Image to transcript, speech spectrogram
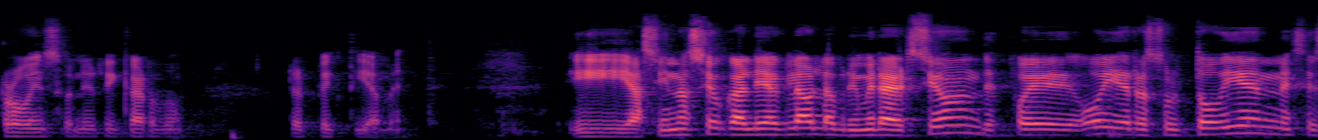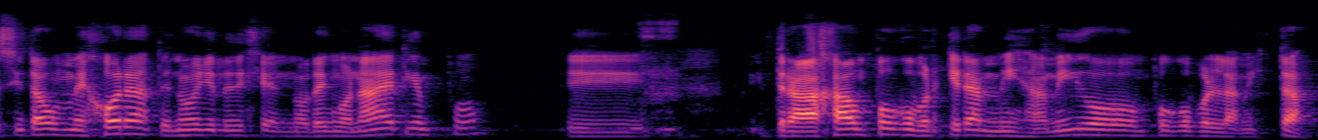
Robinson y Ricardo respectivamente. Y así nació Calidad Cloud, la primera versión. Después, oye, resultó bien, necesitamos mejoras. De nuevo yo le dije, no tengo nada de tiempo. Eh, y trabajaba un poco porque eran mis amigos, un poco por la amistad.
